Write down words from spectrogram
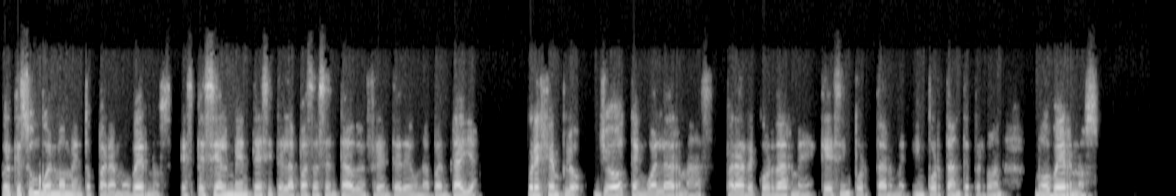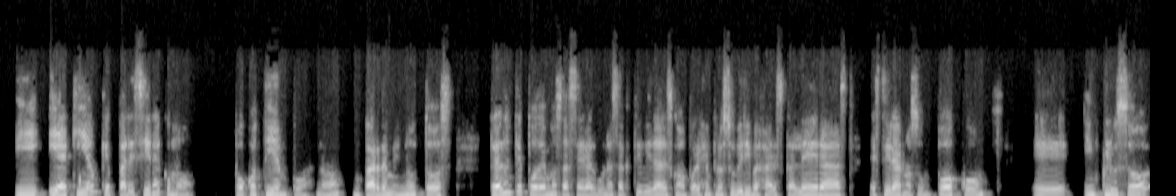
porque es un buen momento para movernos, especialmente si te la pasas sentado enfrente de una pantalla. Por ejemplo, yo tengo alarmas para recordarme que es importante perdón, movernos. Y, aquí, aunque pareciera como poco tiempo, ¿no? Un par de minutos, Realmente podemos hacer algunas actividades como por ejemplo subir y bajar escaleras, estirarnos un poco, eh, incluso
